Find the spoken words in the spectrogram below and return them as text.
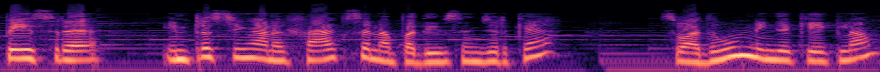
பேசுகிற இன்ட்ரெஸ்டிங்கான ஃபேக்ட்ஸை நான் பதிவு செஞ்சுருக்கேன். ஸோ அதுவும் நீங்கள் கேட்கலாம்.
